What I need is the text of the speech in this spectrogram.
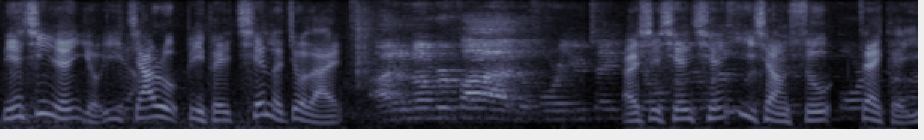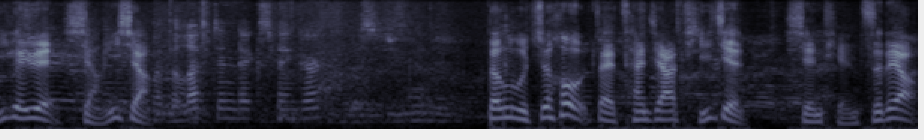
年轻人有意加入，并非签了就来，而是先签意向书，再给一个月想一想。登录之后再参加体检，先填资料。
